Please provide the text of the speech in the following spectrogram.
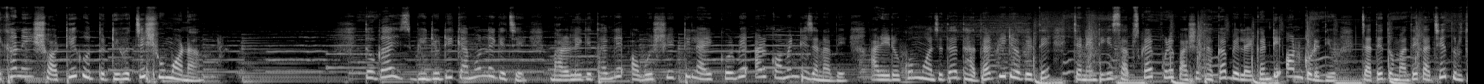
এখানে সঠিক উত্তরটি হচ্ছে সুমনা। তো গাইজ ভিডিওটি কেমন লেগেছে? ভালো লেগে থাকলে অবশ্যই একটি লাইক করবে আর কমেন্টে জানাবে। আর এরকম মজাদার ধাঁধার ভিডিও পেতে চ্যানেলটিকে সাবস্ক্রাইব করে পাশে থাকা বেলাইকানটি অন করে দিও, যাতে তোমাদের কাছে দ্রুত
